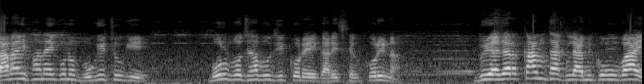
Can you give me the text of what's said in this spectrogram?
দানাই ফানাই, কোনো ভুগি চুগি, ভুল বোঝাবুঝি করে গাড়ি সেল করি না। দুই হাজার কাম থাকলে আমি কমু, ভাই,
